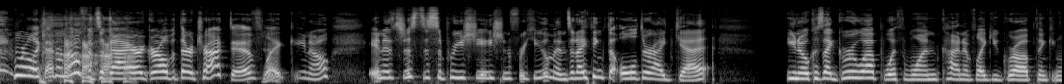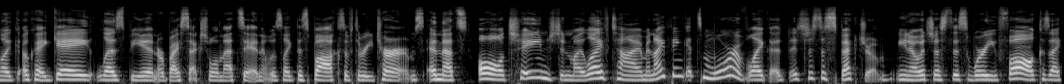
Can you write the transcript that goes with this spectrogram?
we're like, I don't know if it's a guy or a girl, but they're attractive, like you know. And it's just this appreciation for humans. And I think the older I get, you know, because I grew up with one kind of like you grow up thinking like, okay, gay, lesbian, or bisexual, and that's it. And it was like this box of three terms, and that's all changed in my lifetime. And I think it's more of like a, it's just a spectrum. You know, it's just this where you fall. Because I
